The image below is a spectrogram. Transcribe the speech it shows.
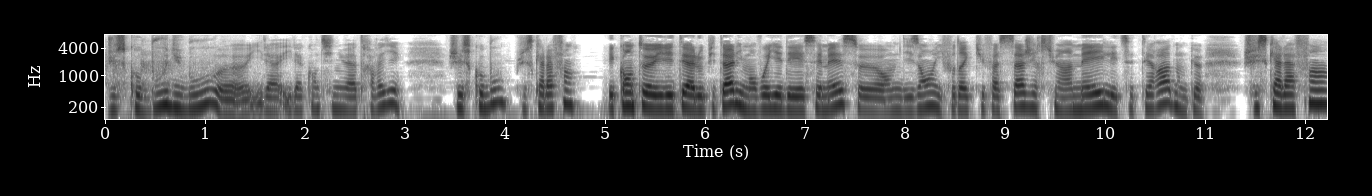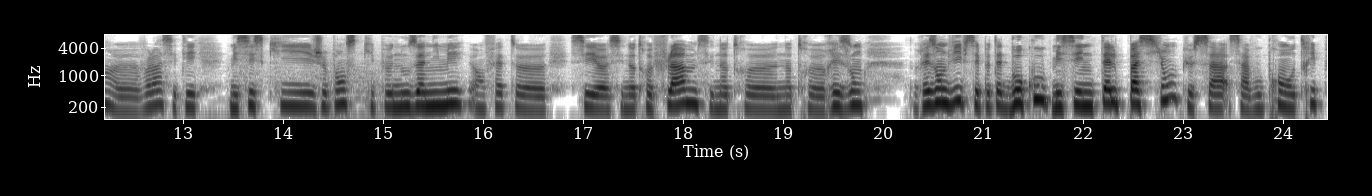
Jusqu'au bout du bout, euh, il, a, continué à travailler. Jusqu'au bout, jusqu'à la fin. Et quand euh, il était à l'hôpital, il m'envoyait des SMS euh, en me disant il faudrait que tu fasses ça, j'ai reçu un mail, etc. Donc jusqu'à la fin, voilà, c'était. Mais c'est ce qui, je pense, qui peut nous animer en fait. c'est notre flamme, c'est notre notre raison. Raison de vivre, c'est peut-être beaucoup, mais c'est une telle passion que ça ça vous prend aux tripes.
